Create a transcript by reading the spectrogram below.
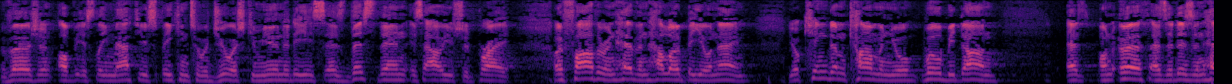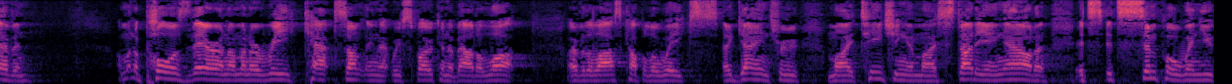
version. Obviously, Matthew speaking to a Jewish community, he says, This then is how you should pray. O Father in heaven, hallowed be your name. Your kingdom come and your will be done as, on earth as it is in heaven. I'm going to pause there and I'm going to recap something that we've spoken about a lot over the last couple of weeks. Again, through my teaching and my studying out, uh, it's, it's simple when you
